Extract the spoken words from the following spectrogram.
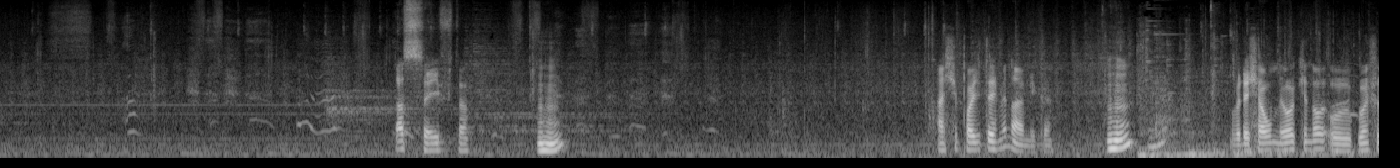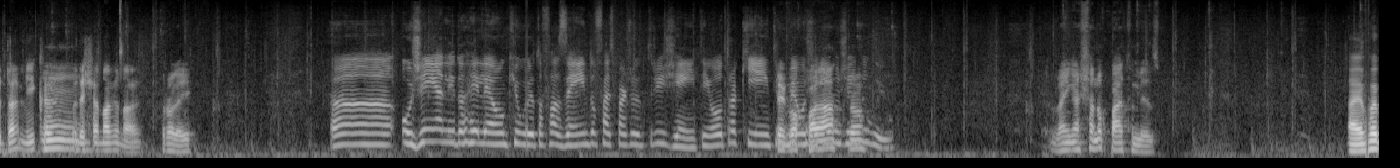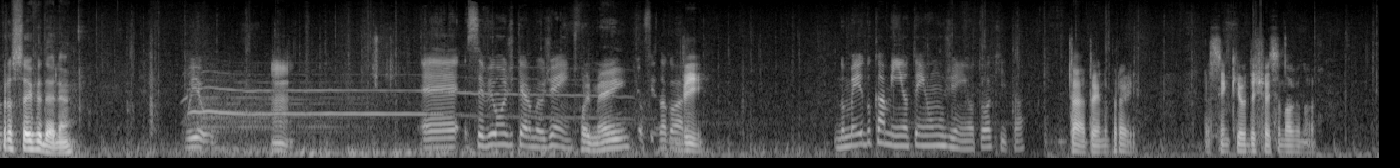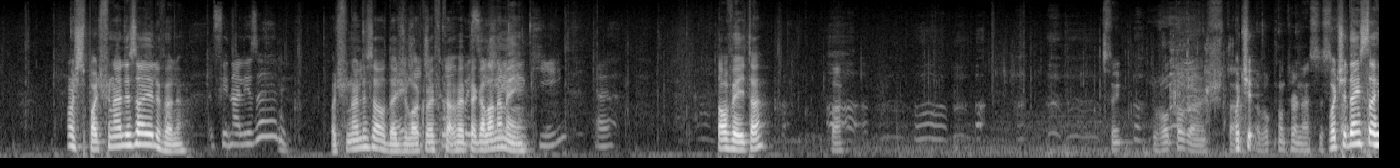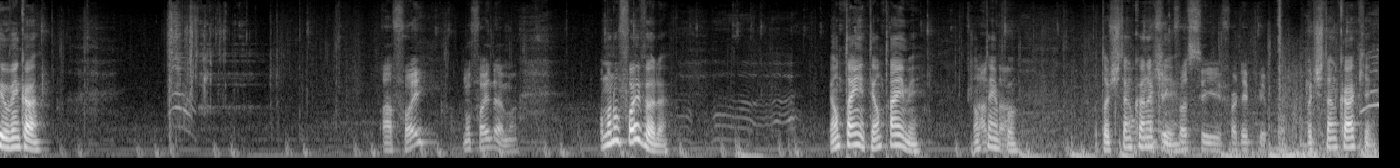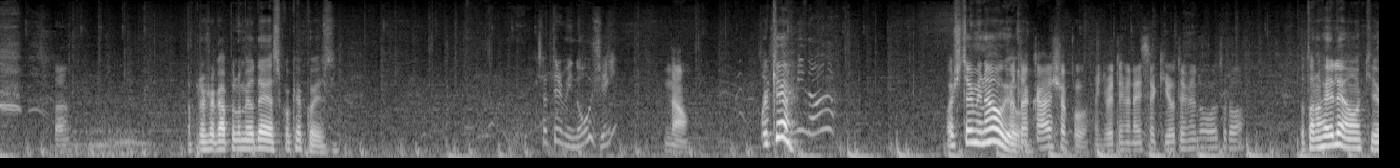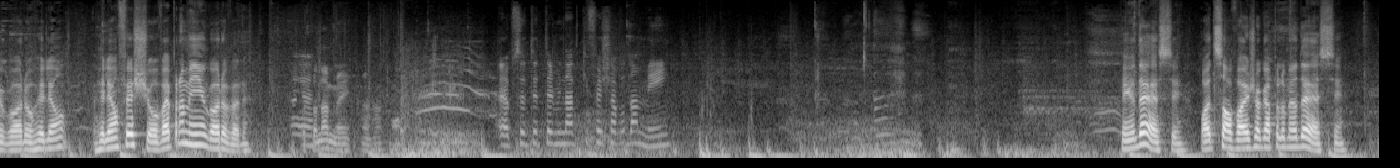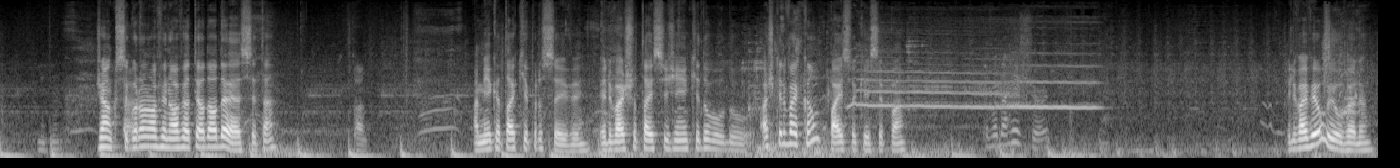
Tá safe, tá? Uhum. Acho que pode terminar, Mika. Uhum. Vou deixar o meu aqui, no, o gancho da Mika, Hum. vou deixar 99. Trolei. Ahn, o gen ali do Rei Leão que o Will tá fazendo faz parte do Trigen. Tem outro aqui entre Pegou o meu gen e o quatro. gen do Will. Vai enganchar no 4 mesmo. Aí eu vou pro save dele. Will. Hum. É, você viu onde que era o meu gen? Foi main. Eu fiz agora? Vi. No meio do caminho tem um gen, eu tô aqui, tá? Tá, tô indo pra aí. Assim que eu deixar esse 99. Oxe, você pode finalizar ele, velho. Finaliza ele. Pode finalizar, o Deadlock vai, ficar, vai pegar lá na main. aqui. Talvez, tá? Sim. Voltou o gancho, tá? Vou te- Eu vou contornar esse Vou te dar insta-heal, vem cá. Ah, foi? Não foi, Dema. Como não foi, velho? Tem um time, tem um time. Não Ah, tem, tá. pô. Eu tô te tancando aqui. que fosse for the people, Vou te tancar aqui. tá? Dá pra jogar pelo meu DS, qualquer coisa. Você terminou o gen? Não. Por quê? Pode terminar, Will. Outra caixa, pô. A gente vai terminar isso aqui, eu termino o outro lá. Eu tô no Rei Leão aqui agora. O Rei Leão, o Rei Leão fechou. Vai pra mim agora, velho. Eu tô na main. aham. Era pra você ter terminado que fechava o da main. Tem o DS. Pode salvar e jogar pelo meu DS. Janko, segura o 99 até eu dar o DS, tá? Tá. A Mika tá aqui pro save. Ele vai chutar esse gen aqui do, do... Acho que ele vai campar isso aqui, esse pá. Eu vou dar reshirt. Ele vai ver o Will, velho.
